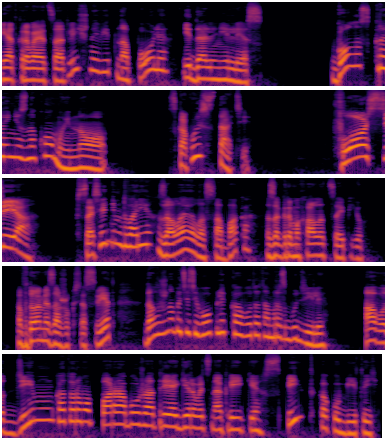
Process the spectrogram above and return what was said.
и открывается отличный вид на поле и дальний лес. Голос крайне знакомый, но с какой стати? «Флоссия!» В соседнем дворе залаяла собака, загромыхала цепью. В доме зажегся свет. Должно быть, эти вопли кого-то там разбудили. А вот Дим, которому пора бы уже отреагировать на крики, спит, как убитый.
